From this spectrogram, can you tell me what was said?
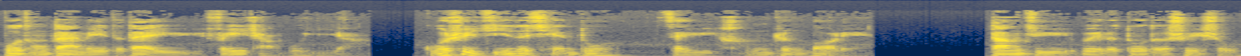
不同单位的待遇非常不一样。国税局的钱多在于横征暴敛，当局为了多得税收，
